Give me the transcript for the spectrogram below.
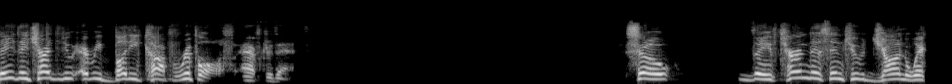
they they tried to do every buddy cop ripoff after that. So they've turned this into John Wick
